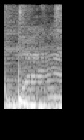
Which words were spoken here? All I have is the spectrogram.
die.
